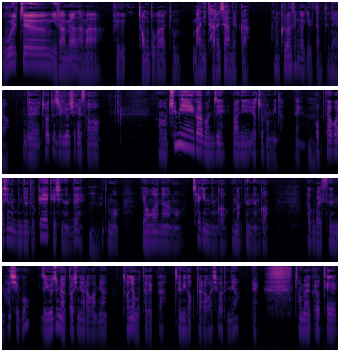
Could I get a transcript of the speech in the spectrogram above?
우울증이라면 아마 그 정도가 좀 많이 다르지 않을까 하는 그런 생각이 일단 드네요. 네, 저도 진료실에서 어, 취미가 뭔지 많이 여쭤봅니다. 네, 음. 없다고 하시는 분들도 꽤 계시는데 음. 그래도 뭐 영화나 뭐 책 읽는 거, 음악 듣는 거라고 말씀하시고 이제 요즘에 어떠시냐라고 하면 전혀 못하겠다, 재미가 없다라고 하시거든요. 네, 정말 그렇게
